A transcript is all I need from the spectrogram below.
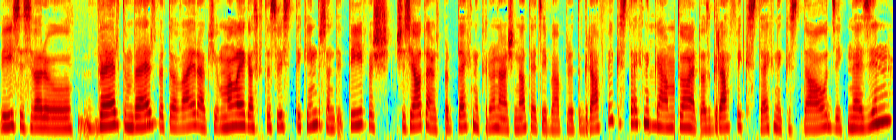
visu es varu vērt un vērt par to vairāk, jo man liekas, ka tas viss ir tik interesanti. Tīpaši šis jautājums par tehniku runāšanu attiecībā pret grafikas tehnikām, mm. tomēr tās grafikas tehnikas daudzi nezina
